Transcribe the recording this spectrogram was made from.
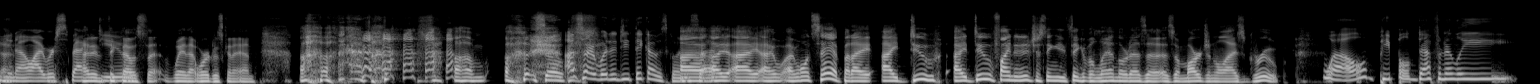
I, you know, I respect I didn't you. think that was the way that word was going to end. um, so I'm sorry, what did you think I was going to Uh, say? I, I, I, I won't say it, but I, I do, I do find it interesting. You think of a landlord as a, as a marginalized group. well, people definitely,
